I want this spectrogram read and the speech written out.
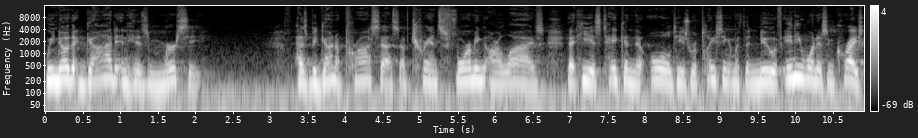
We know that God, in His mercy, has begun a process of transforming our lives, that He has taken the old, He's replacing it with the new. If anyone is in Christ,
